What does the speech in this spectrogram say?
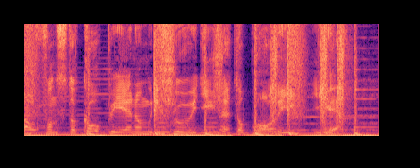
Alfons to koupí jenom když uvidí, že to bolí. Yeah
